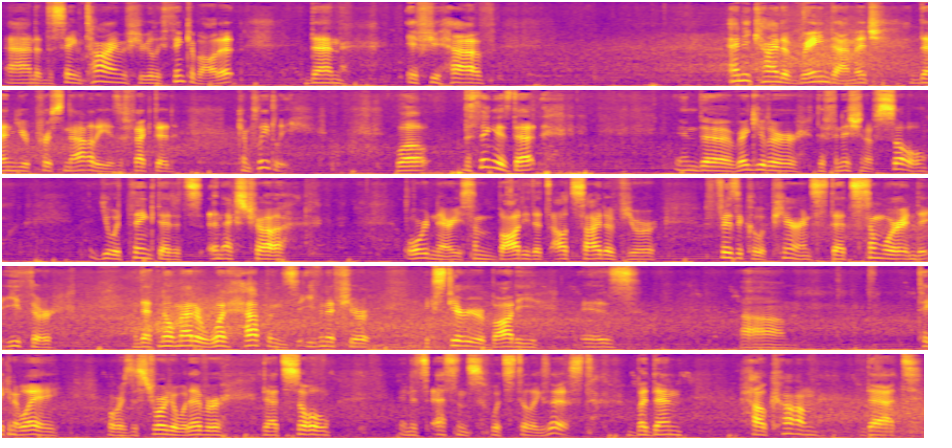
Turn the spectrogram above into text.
And at the same time, if you really think about it, then if you have any kind of brain damage, then your personality is affected completely. Well, the thing is that in the regular definition of soul, you would think that it's an extra ordinary, some body that's outside of your physical appearance, that's somewhere in the ether, and that no matter what happens, even if your exterior body is um, taken away or is destroyed or whatever, that soul in its essence would still exist. But then, how come that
